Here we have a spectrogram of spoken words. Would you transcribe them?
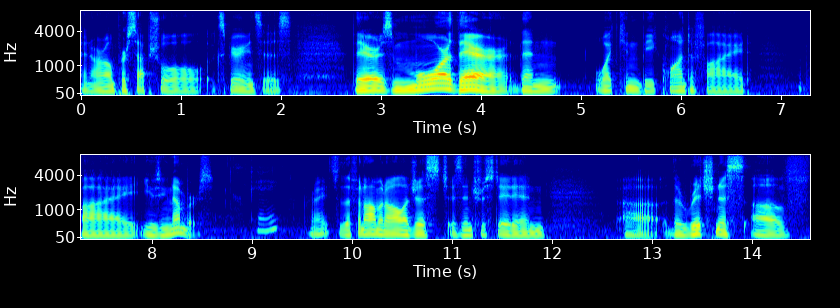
and our own perceptual experiences, there's more there than what can be quantified by using numbers Okay. Right? So the phenomenologist is interested in uh, the richness of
